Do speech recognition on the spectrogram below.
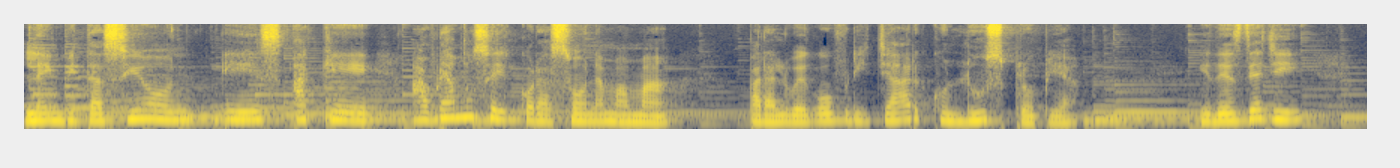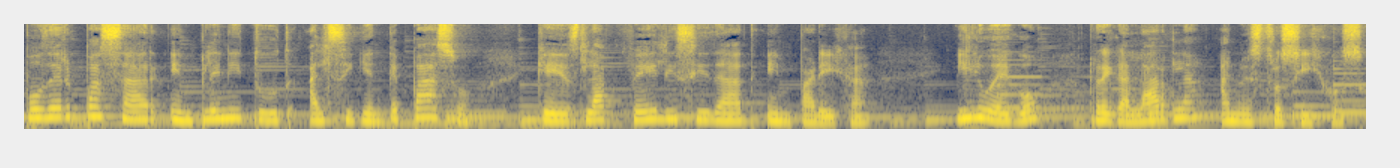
La invitación es a que abramos el corazón a mamá para luego brillar con luz propia y desde allí poder pasar en plenitud al siguiente paso, que es la felicidad en pareja, y luego regalarla a nuestros hijos.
